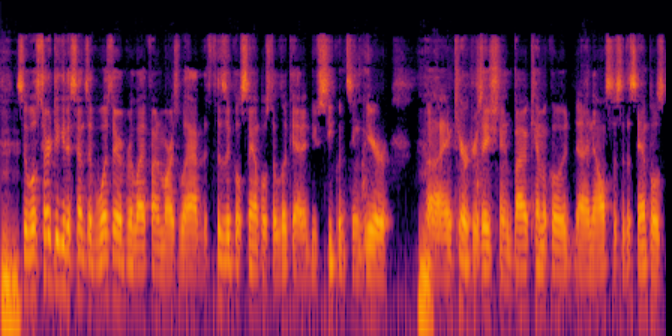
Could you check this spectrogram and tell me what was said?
Mm-hmm. So we'll start to get a sense of was there ever life on Mars? We'll have the physical samples to look at and do sequencing here mm-hmm. uh, and characterization and biochemical uh, analysis of the samples.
